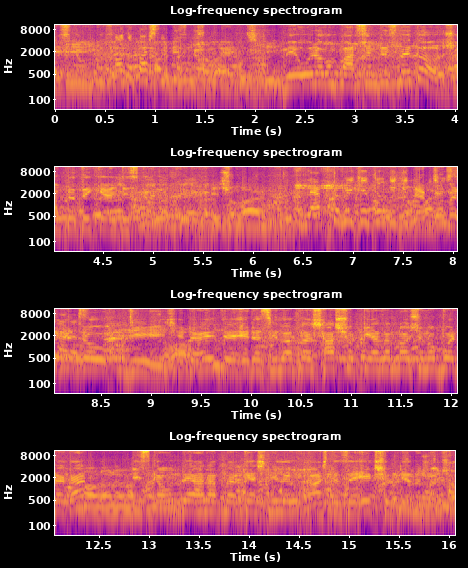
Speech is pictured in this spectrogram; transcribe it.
ডিসকাউন্ট কত পার্সেন্ট ডিসকাউন্ট ওই রকম পার্সেন্টেজ নাই তো সবটাতে ক্যাশ ডিসকাউন্ট আছে। ল্যাপটপের ক্ষেত্রেও কি ল্যাপটপের ক্ষেত্রেও জি সেটাই যে এটা ছিল আপনার সাতষট্টি হাজার নয়শো নব্বই টাকা। ডিসকাউন্ট দেয় আর আপনার ক্যাশ নিলে আসতেছে একষট্টি হাজার নয়শো।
